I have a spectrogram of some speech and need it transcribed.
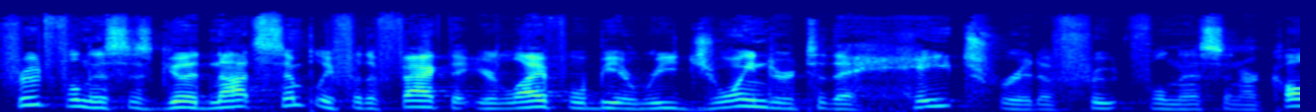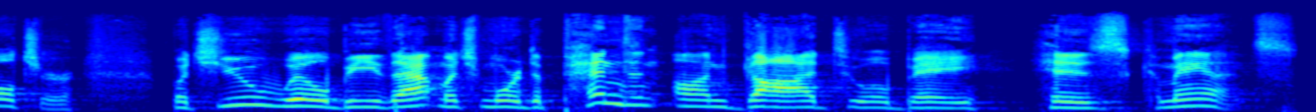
Fruitfulness is good not simply for the fact that your life will be a rejoinder to the hatred of fruitfulness in our culture, but you will be that much more dependent on God to obey His commands.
